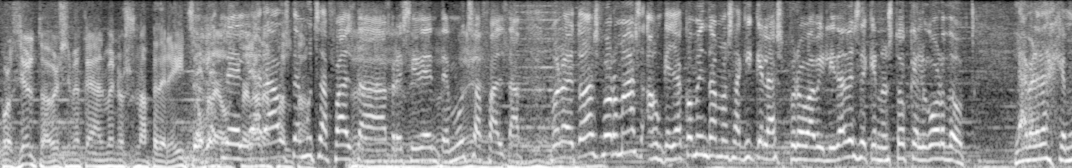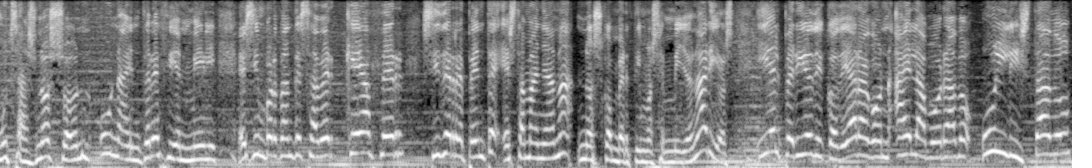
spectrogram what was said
Por cierto, a ver si me cae al menos una pedreíta. Hombre, ¿no? a Le, usted le le hará a usted falta. mucha falta, Eh, presidente, mucha eh, falta. Bueno, de todas formas, aunque ya comentamos aquí que las probabilidades de que nos toque el gordo, la verdad es que muchas no son, una entre 100.000, es importante saber qué hacer si de repente esta mañana nos convertimos en millonarios. Y el periódico de Aragón ha elaborado un listado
